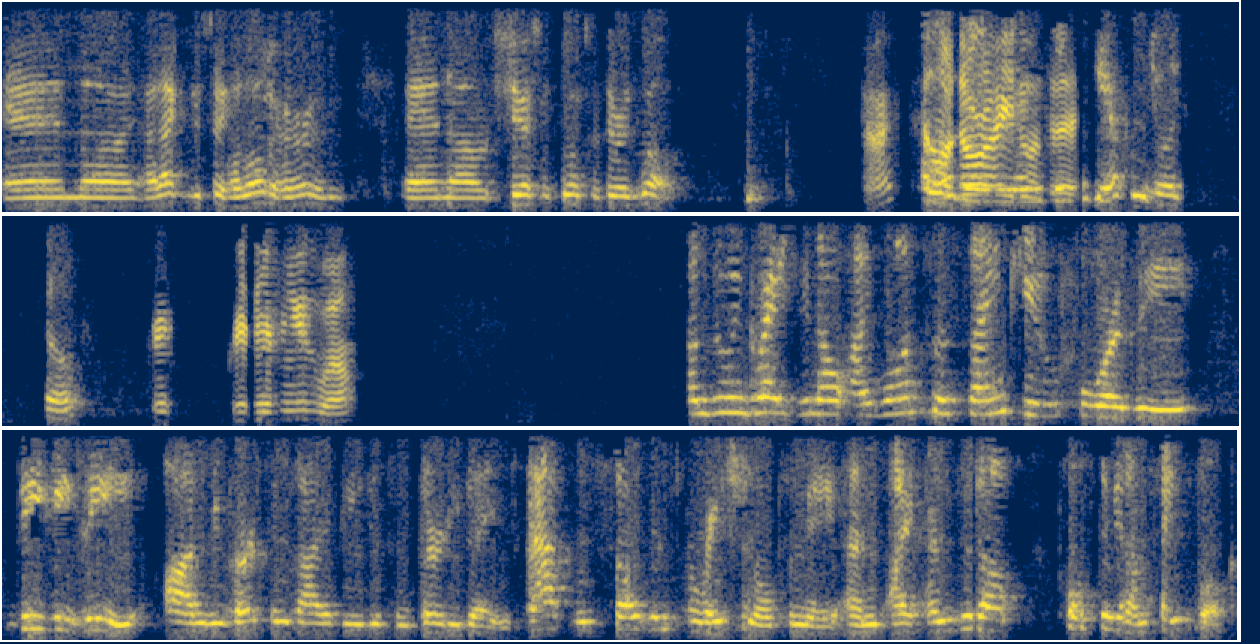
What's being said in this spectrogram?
and uh, I'd like you to say hello to her and and uh, share some thoughts with her as well. All right. Hello, Dora. How are you doing today? Good to hear from you. Phil. Great. Great to hear from you as well. I'm doing great. You know, I want to thank you for the DVD on reversing diabetes in 30 days. That was so inspirational to me, and I ended up posting it on Facebook.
